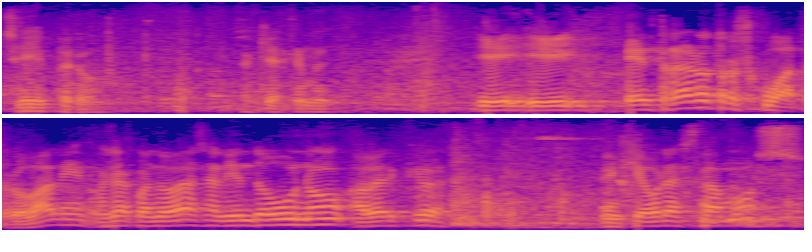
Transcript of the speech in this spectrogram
Sí, pero aquí hay que. Y, y, entrar otros cuatro, ¿vale? O sea, cuando vaya saliendo uno, a ver qué, en qué hora estamos.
